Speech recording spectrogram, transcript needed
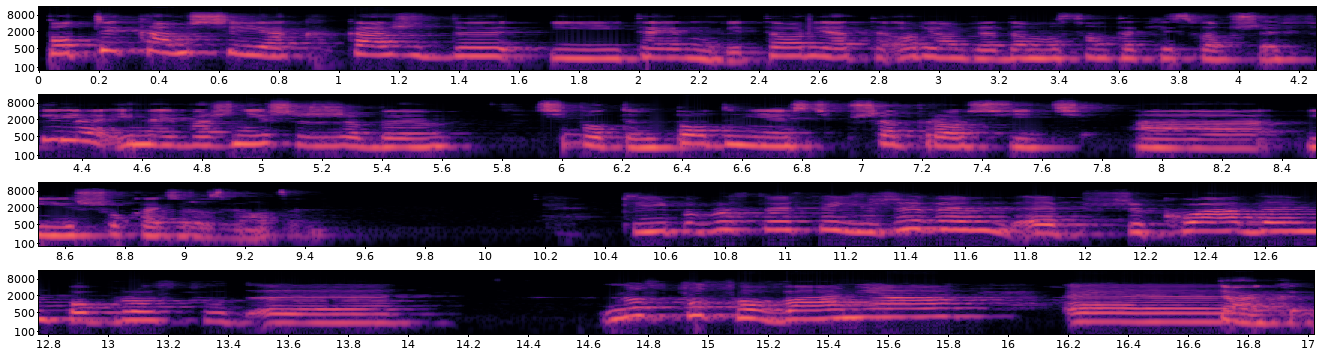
potykam się jak każdy i tak jak mówię, teoria teorią, wiadomo, są takie słabsze chwile i najważniejsze, żeby się po tym podnieść, przeprosić a, i szukać rozwiązań. Czyli po prostu jesteś żywym e, przykładem po prostu e, no, stosowania. Tak,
